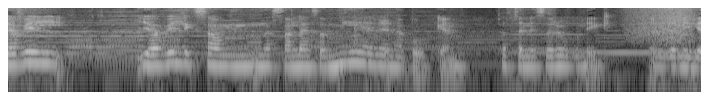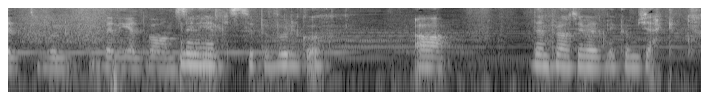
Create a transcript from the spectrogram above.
Jag vill, jag vill liksom nästan läsa mer i den här boken. För att den är så rolig. Den är helt, den är helt Den vansinnig. är helt supervulgo. Ja. Den pratar ju väldigt mycket om jakt.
